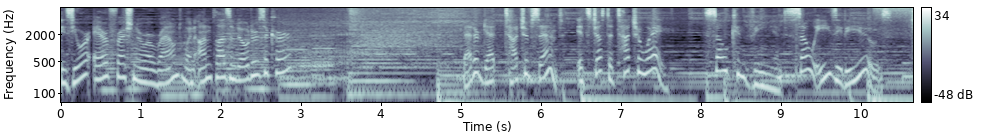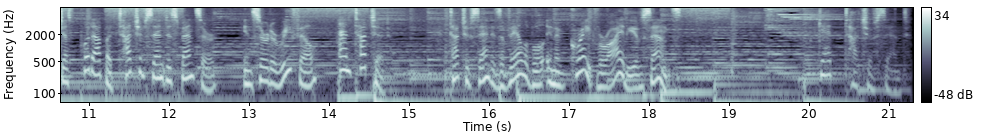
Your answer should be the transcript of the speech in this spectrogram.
Is your air freshener around when unpleasant odors occur? Better get Touch of Scent. It's just a touch away. So convenient, so easy to use. Just put up a Touch of Scent dispenser, insert a refill, and touch it. Touch of Scent is available in a great variety of scents. Get Touch of Scent.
